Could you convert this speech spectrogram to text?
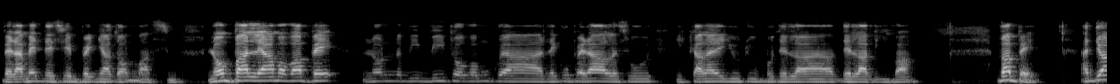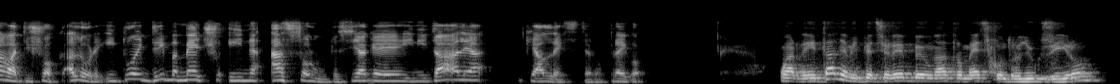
veramente si è impegnato al massimo. Non parliamo, vabbè, non vi invito comunque a recuperarle sul canale YouTube della, della Viva. Vabbè, andiamo avanti, Shock. Allora, i tuoi dream match in assoluto, sia che in Italia che all'estero, prego. Guarda, in Italia mi piacerebbe un altro match contro gli Zero,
